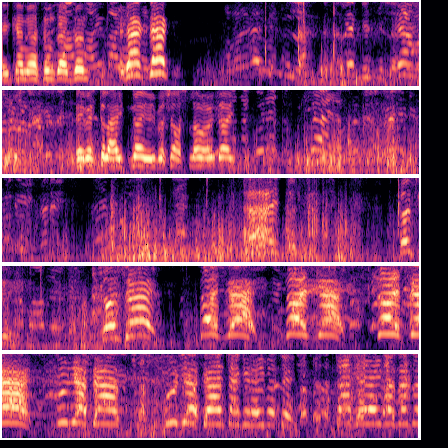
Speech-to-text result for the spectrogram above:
এইখানে আছেন চারজন। ডাক ডাক। এই বেশটা লাইট নাই এই পাশে আসলাম আমি তাই। চলছে, চলছে। চলছে। চলছে। চলছে। দুনিয়া শেষ। দুনিয়া শেষ। তাকে এই পাশে। তাকে এই পাশে তো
